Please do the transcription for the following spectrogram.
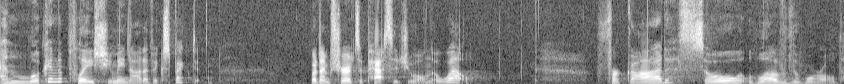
And look in a place you may not have expected. But I'm sure it's a passage you all know well. For God so loved the world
